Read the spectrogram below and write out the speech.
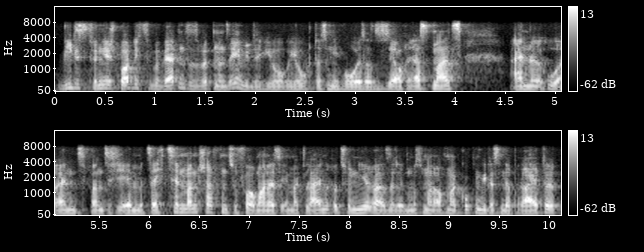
wie das Turnier sportlich zu bewerten ist, das wird man sehen, wie, wie hoch das Niveau ist. Also, es ist ja auch erstmals eine U21 EM mit 16 Mannschaften. Zuvor waren das immer kleinere Turniere. Also da muss man auch mal gucken, wie das in der Breite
